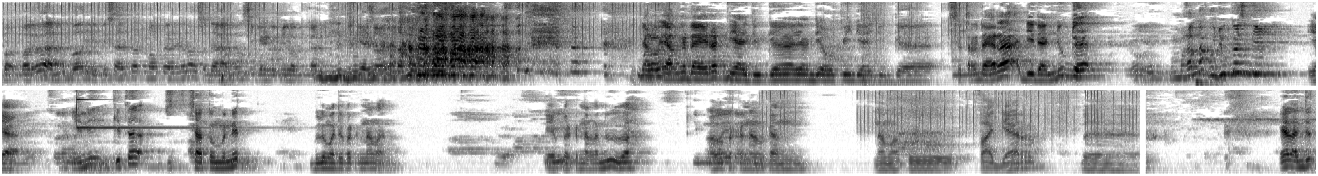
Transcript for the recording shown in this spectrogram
Ba- Baru anu baru ya. Di saat novelnya lah sudah anu sih kayak film kan. Dia soalnya. yang yang ngedirect dia juga, yang di OP dia juga, sutradara Jidan juga. Makan aku juga sendiri Ya, ini kita satu menit belum ada perkenalan. Ya perkenalan dulu lah. Aku perkenalkan nama aku Fajar. Eh, Ya lanjut.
